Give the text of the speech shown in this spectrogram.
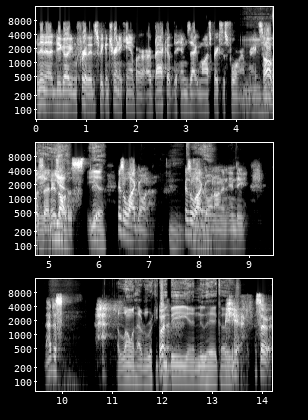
and then uh, to go even further, this week in training camp, our, our backup to him, Zach Moss, breaks his forearm. Right, so all of a Mhm. sudden, there's Yeah. all this. There's, Yeah. there's a lot going on. Mm. There's a lot Yeah. going on in Indy. And I just Along with having rookie But- QB and a new head coach. Yeah. So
